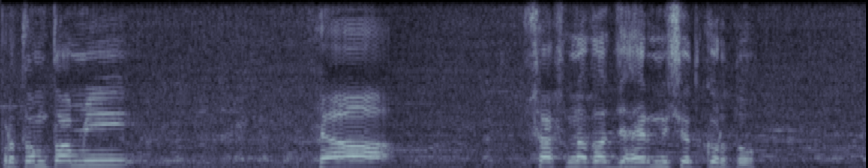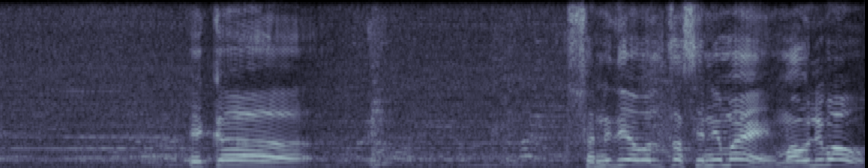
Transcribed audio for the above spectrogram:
प्रथमतः मी ह्या शासनाचा जाहीर निषेध करतो. एक सनी देवलचा सिनेमा आहे माऊली भाऊ.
